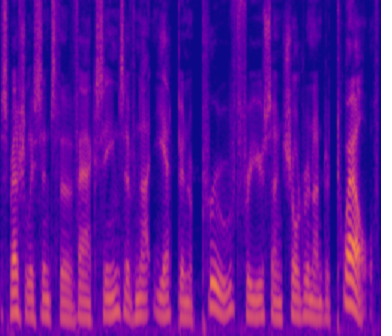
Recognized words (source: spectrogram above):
especially since the vaccines have not yet been approved for use on children under 12.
